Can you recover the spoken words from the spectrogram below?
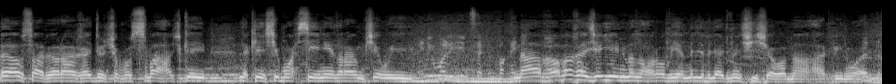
وصافي راه غادي نشوفوا الصباح اش كاين. لا كاين شي محسنين راه مشاو يعني والدين ساكن باقي ما باغي جايين من العروبية من البلاد من شيشاوه ما عارفين والو.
